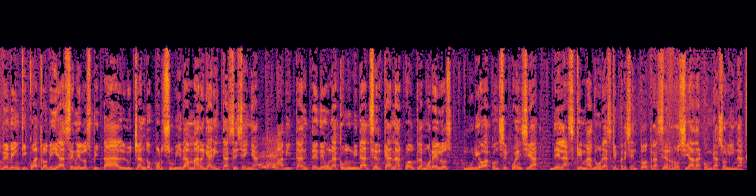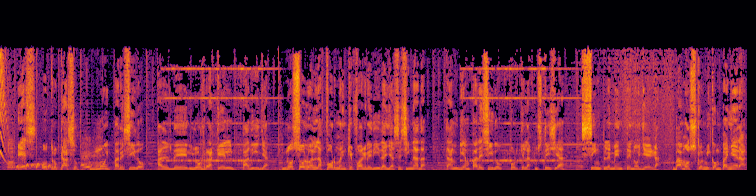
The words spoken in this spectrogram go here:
de 24 días en el hospital luchando por su vida, Margarita Ceseña, habitante de una comunidad cercana a Cuautla, Morelos, murió a consecuencia de las quemaduras que presentó tras ser rociada con gasolina. Es otro caso muy parecido al de Luz Raquel Padilla, no solo en la forma en que fue agredida y asesinada, también parecido porque la justicia simplemente no llega. Vamos con mi compañera,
